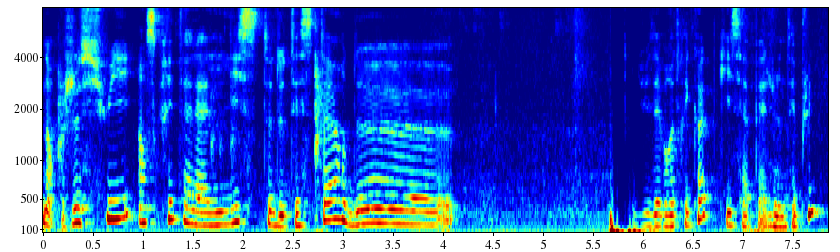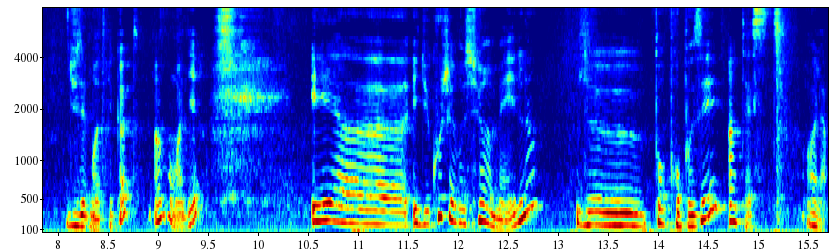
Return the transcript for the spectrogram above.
non, je suis inscrite à la liste de testeurs de du zèbre tricote qui s'appelle, je ne sais plus, du zèbre tricote, hein, on va dire. Euh, et, du coup, j'ai reçu un mail pour proposer un test. Voilà.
